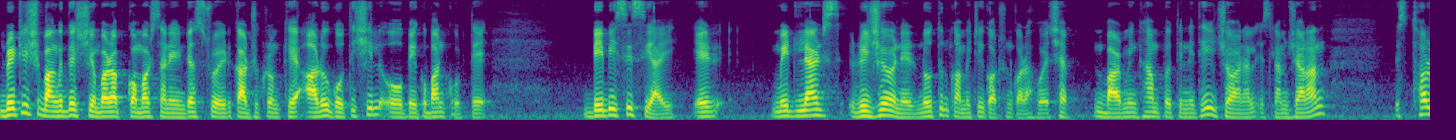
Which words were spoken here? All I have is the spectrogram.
British, Bangladesh chamber of commerce and ইন্ডাস্ট্রির কার্যক্রমকে আরও গতিশীল ও বেগবান করতে বিবিসিসিআই এর মিডল্যান্ডস রিজিয়নের নতুন কমিটি গঠন করা হয়েছে। বার্মিংহাম প্রতিনিধি জয়নাল ইসলাম জানান, স্থল,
